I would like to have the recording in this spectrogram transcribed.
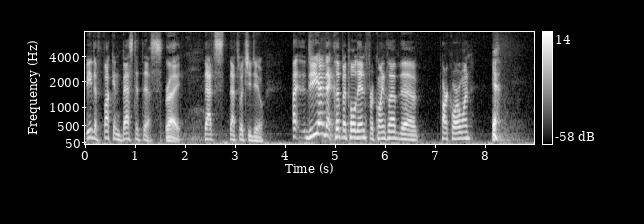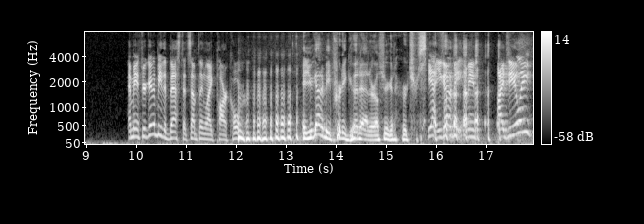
Be the fucking best at this. Right. That's that's what you do. Uh, did you have that clip I pulled in for Coin Club, the parkour one? Yeah. I mean, if you're going to be the best at something like parkour, And you got to be pretty good at it, or else you're going to hurt yourself. yeah, you got to be. I mean, ideally,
